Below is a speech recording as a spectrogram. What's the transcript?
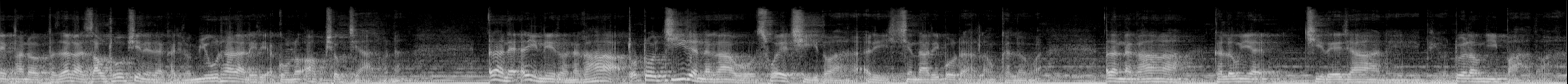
နေဖမ်းတော့ပါဇက်ကဇောက်ထိုးဖြစ်နေတဲ့ခါကျတော့မြူထားတာလေးတွေအကုန်လုံးအောက်ဖြုတ်ကြတော့နော်အဲ့ဒါနဲ့အဲ့ဒီနေ့တော့ငကားကတော်တော်ကြီးတဲ့ငကားကိုဆွဲချီသွားတာအဲ့ဒီရှင်သာရိပုတ္တရာအလောင်းကလုံးကအဲ့ဒါငကားကဂလုံးရဲ့ခြေသေးကြကနေပြီးတော့တွဲလောင်းကြီးပါသွားတာ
